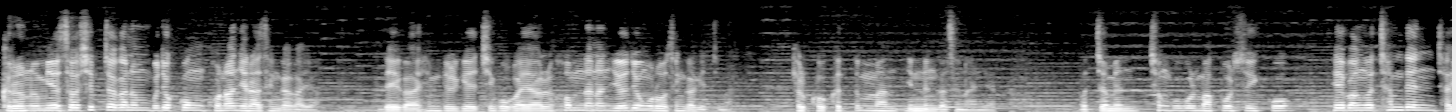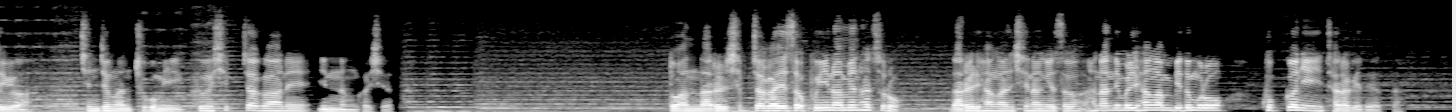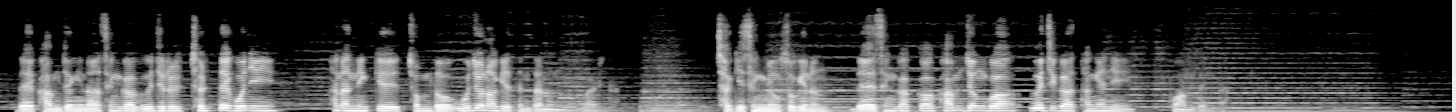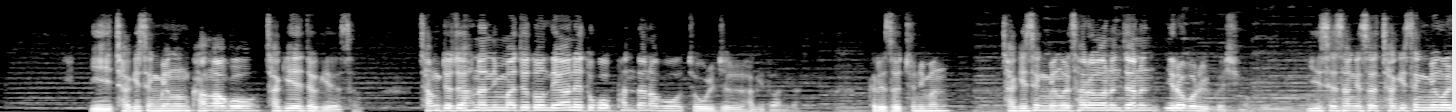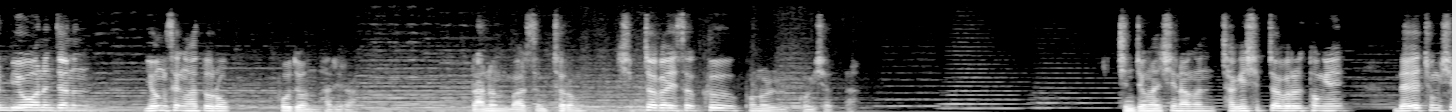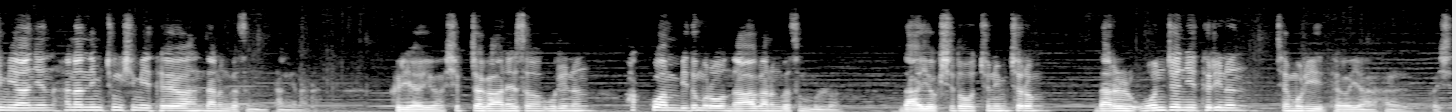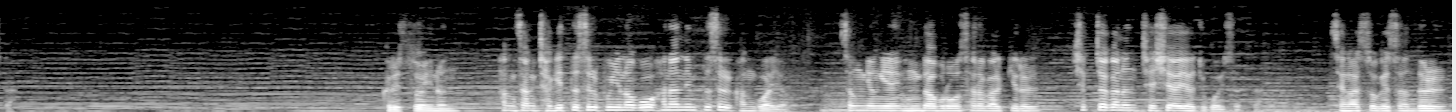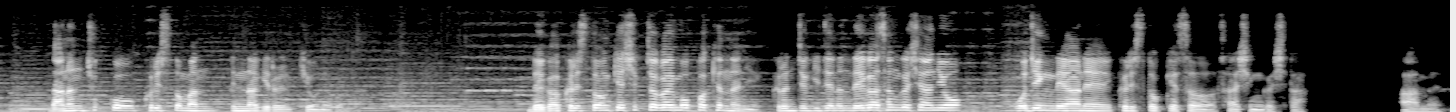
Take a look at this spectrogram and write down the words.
그런 의미에서 십자가는 무조건 고난이라 생각하여 내가 힘들게 지고 가야 할 험난한 여정으로 생각했지만 결코 그 뜻만 있는 것은 아니었다. 어쩌면 천국을 맛볼 수 있고 해방의 참된 자유와 진정한 죽음이 그 십자가 안에 있는 것이었다. 또한 나를 십자가에서 부인하면 할수록 나를 향한 신앙에서 하나님을 향한 믿음으로 굳건히 자라게 되었다. 내 감정이나 생각, 의지를 절대 권히 하나님께 좀 더 의존하게 된다는 말이다. 자기 생명 속에는 내 생각과 감정과 의지가 당연히 포함된다. 이 자기 생명은 강하고 자기애적이어서 창조자 하나님마저도 내 안에 두고 판단하고 저울질하기도 한다. 그래서 주님은 자기 생명을 사랑하는 자는 잃어버릴 것이요 이 세상에서 자기 생명을 미워하는 자는 영생하도록 보존하리라. 라는 말씀처럼 십자가에서 그 본을 보이셨다. 진정한 신앙은 자기 십자가를 통해 내 중심이 아닌 하나님 중심이 되어야 한다는 것은 당연하다. 그리하여 십자가 안에서 우리는 확고한 믿음으로 나아가는 것은 물론 나 역시도 주님처럼 나를 온전히 드리는 제물이 되어야 할 것이다. 그리스도인은 항상 자기 뜻을 부인하고 하나님 뜻을 강구하여 성령의 응답으로 살아갈 길을 십자가는 제시하여 주고 있었다. 생활 속에서 늘 나는 죽고 그리스도만 빛나기를 기원해 본다. 내가 그리스도와 함께 십자가에 못 박혔나니 그런즉 이제는 내가 산 것이 아니요 오직 내 안에 그리스도께서 사신 것이다. 아멘.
